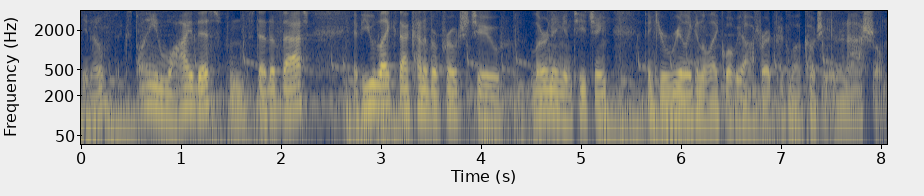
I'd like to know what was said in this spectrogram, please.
you know, explain why this instead of that. If you like that kind of approach to learning and teaching, I think you're really going to like what we offer at Pickleball Coaching International.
